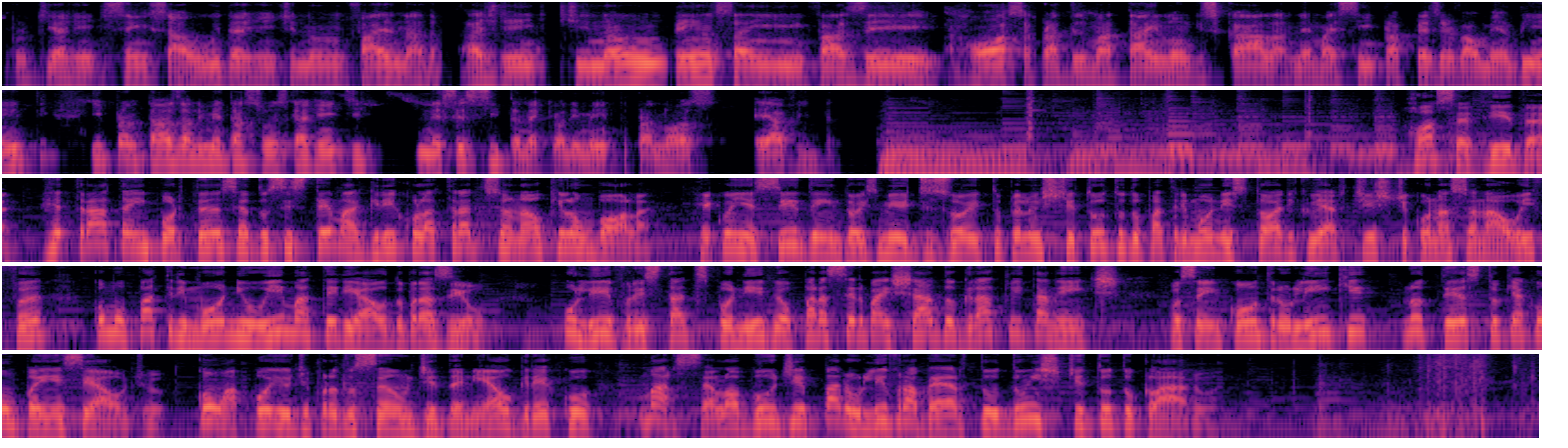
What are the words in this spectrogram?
Porque a gente sem saúde, a gente não faz nada. A gente não pensa em fazer roça para desmatar em longa escala, né, mas sim para preservar o meio ambiente e plantar as alimentações que a gente necessita, né, que o alimento para nós é a vida. Roça é Vida retrata a importância do sistema agrícola tradicional quilombola Reconhecido em 2018 pelo Instituto do Patrimônio Histórico e Artístico Nacional IFAM como Patrimônio Imaterial do Brasil. O livro está disponível para ser baixado gratuitamente. Você encontra o link no texto que acompanha esse áudio. Com apoio de produção de Daniel Greco, Marcelo Abud para o livro aberto do Instituto Claro.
